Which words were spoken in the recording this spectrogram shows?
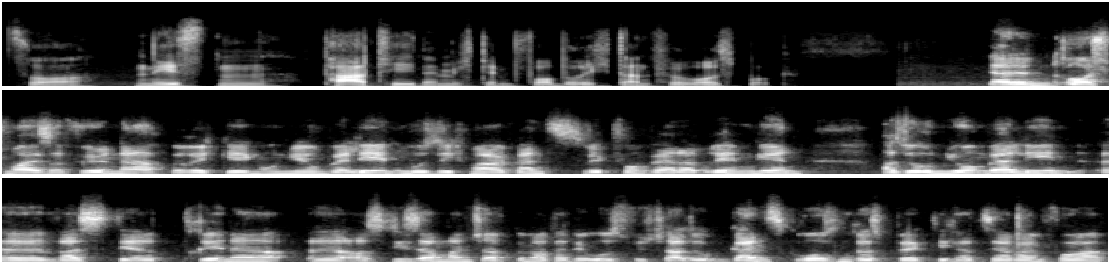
zur nächsten Party, nämlich dem Vorbericht dann für Wolfsburg. Ja, den Rauschmeißer für den Nachbericht gegen Union Berlin muss ich mal ganz weg vom Werder Bremen gehen. Also Union Berlin, äh, was der Trainer äh, aus dieser Mannschaft gemacht hat, der Urs Fischer, also ganz großen Respekt. Ich hatte es ja beim Vor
